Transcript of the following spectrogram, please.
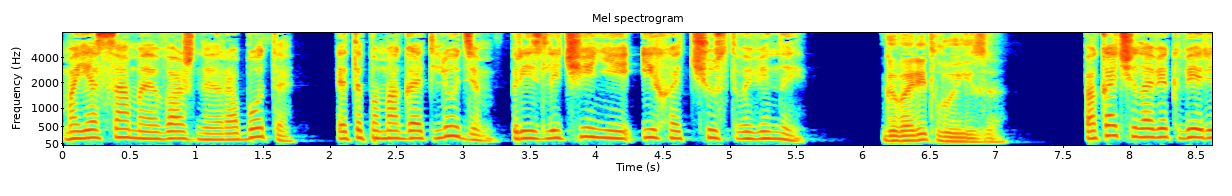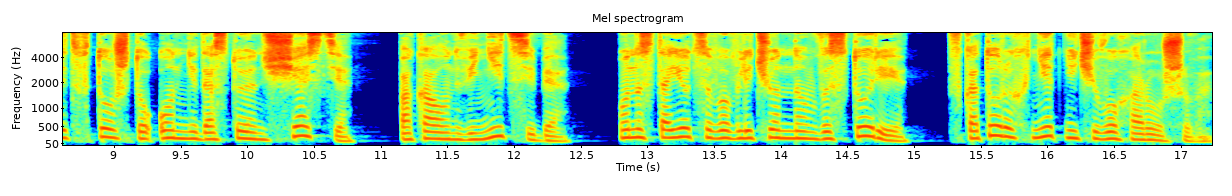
Моя самая важная работа — это помогать людям при излечении их от чувства вины, говорит Луиза. Пока человек верит в то, что он недостоин счастья, пока он винит себя, он остается вовлеченным в истории, в которых нет ничего хорошего.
